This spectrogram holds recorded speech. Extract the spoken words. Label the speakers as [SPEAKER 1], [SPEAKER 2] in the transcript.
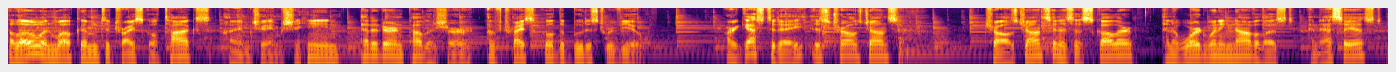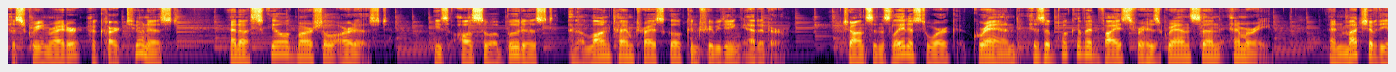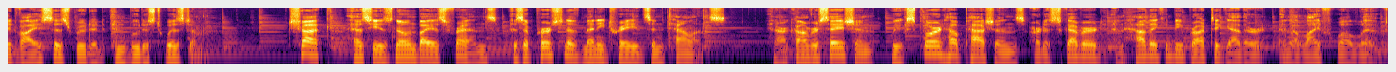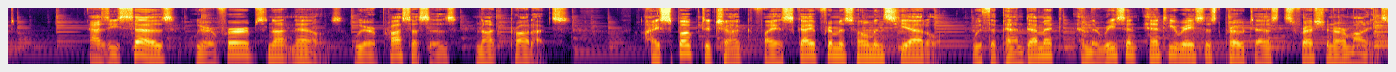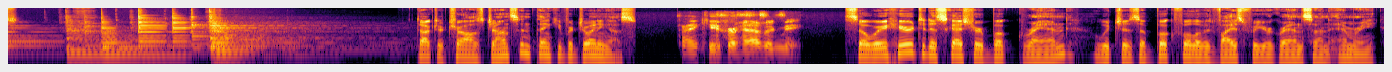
[SPEAKER 1] Hello and welcome to Tricycle Talks. I am James Shaheen, editor and publisher of Tricycle the Buddhist Review. Our guest today is Charles Johnson. Charles Johnson is a scholar, an award winning novelist, an essayist, a screenwriter, a cartoonist, and a skilled martial artist. He's also a Buddhist and a longtime Tricycle contributing editor. Johnson's latest work, Grand, is a book of advice for his grandson Emery, and much of the advice is rooted in Buddhist wisdom. Chuck, as he is known by his friends, is a person of many trades and talents. In our conversation, we explored how passions are discovered and how they can be brought together in a life well lived. As he says, we are verbs, not nouns. We are processes, not products. I spoke to Chuck via Skype from his home in Seattle, with the pandemic and the recent anti racist protests fresh in our minds. Dr. Charles Johnson, thank you for joining us.
[SPEAKER 2] Thank you for having me.
[SPEAKER 1] So, we're here to discuss your book, Grand, which is a book full of advice for your grandson, Emery.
